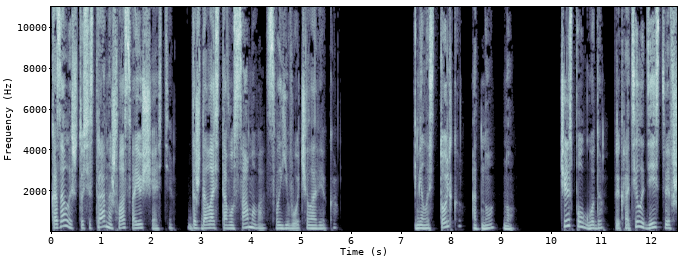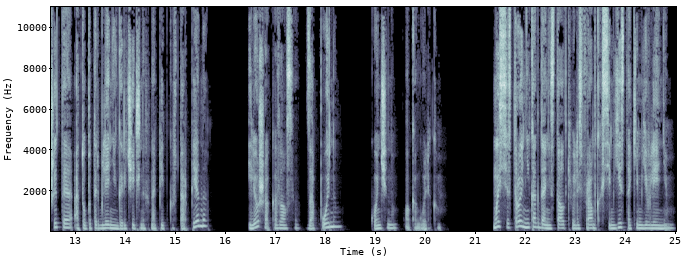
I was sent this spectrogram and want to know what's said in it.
Казалось, что сестра нашла свое счастье, дождалась того самого своего человека. Имелось только одно «но». Через полгода прекратила действие вшитая от употребления горячительных напитков торпеда, и Лёша оказался запойным, конченным алкоголиком. Мы с сестрой никогда не сталкивались в рамках семьи с таким явлением.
